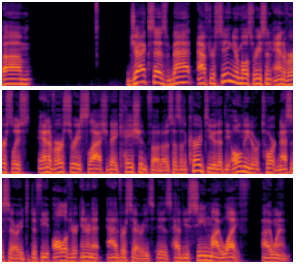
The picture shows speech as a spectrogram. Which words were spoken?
Um, Jack says, Matt, after seeing your most recent anniversary anniversary slash vacation photos, has it occurred to you that the only retort necessary to defeat all of your internet adversaries is, "Have you seen my wife? I win."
